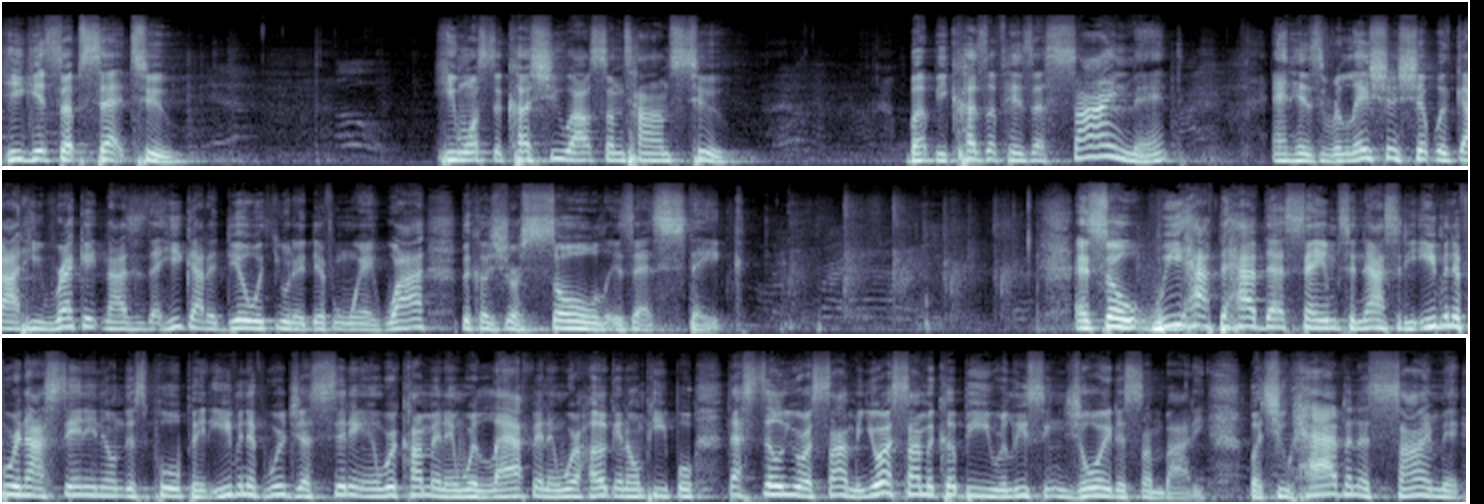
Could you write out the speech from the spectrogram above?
He gets upset too. He wants to cuss you out sometimes too. But because of his assignment, and his relationship with God, he recognizes that he got to deal with you in a different way. Why? Because your soul is at stake. And so we have to have that same tenacity, even if we're not standing on this pulpit, even if we're just sitting and we're coming and we're laughing and we're hugging on people, that's still your assignment. Your assignment could be releasing joy to somebody, but you have an assignment.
